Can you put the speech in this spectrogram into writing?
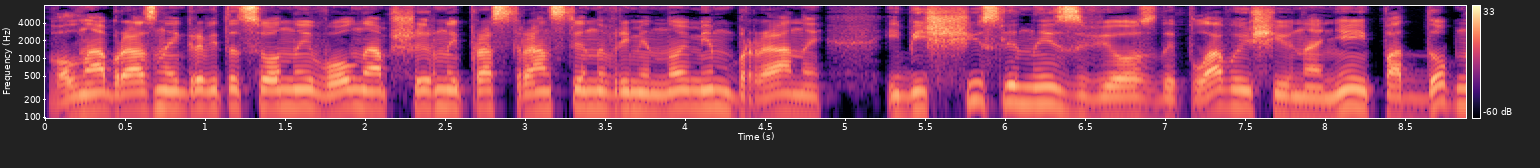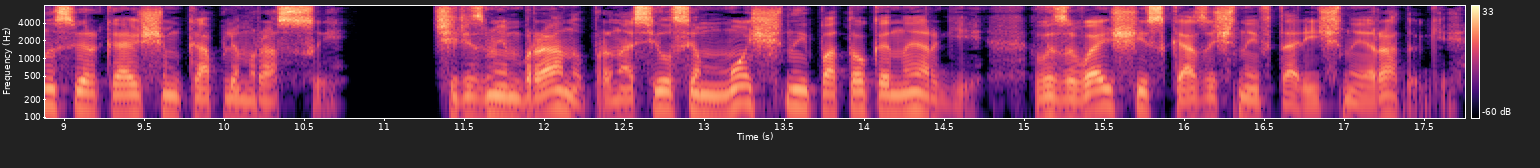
Волнообразные гравитационные волны обширной пространственно-временной мембраны и бесчисленные звезды, плавающие на ней, подобно сверкающим каплям росы. Через мембрану проносился мощный поток энергии, вызывающий сказочные вторичные радуги.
